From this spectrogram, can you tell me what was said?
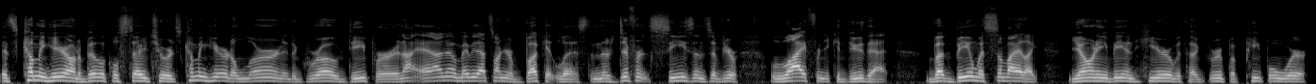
It's coming here on a biblical study tour. It's coming here to learn and to grow deeper. And I, and I know maybe that's on your bucket list, and there's different seasons of your life when you could do that. But being with somebody like Yoni, being here with a group of people where,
